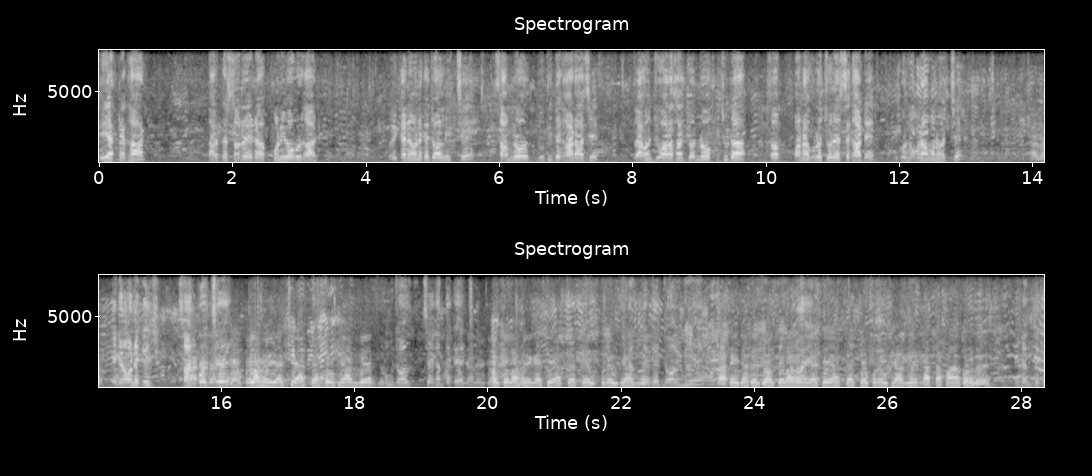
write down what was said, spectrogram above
এই একটা ঘাট তারকেশ্বরে এটা ফণিবাবুর ঘাট। তো এখানে অনেকে জল নিচ্ছে সামনেও দু তিনটে ঘাট আছে। তো এখন জোয়ার আসার জন্য কিছুটা সব পানাগুলো চলে এসছে ঘাটে একটু নোংরা মনে হচ্ছে। এখানে অনেকেই স্নান করছে। জল তোলা হয়ে যাচ্ছে আস্তে আস্তে উঠে আসবেন। এবং জল দিচ্ছে এখান থেকে। যাদের জল তোলা হয়ে গেছে আস্তে আস্তে উপরে উঠে থেকে জল নিয়ে ঘাটে যাদের জল তোলা হয়ে গেছে আস্তে আস্তে উপরে উঠে আসবেন। ঘাটটা ফাঁকা করে দেবেন। এখান থেকে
